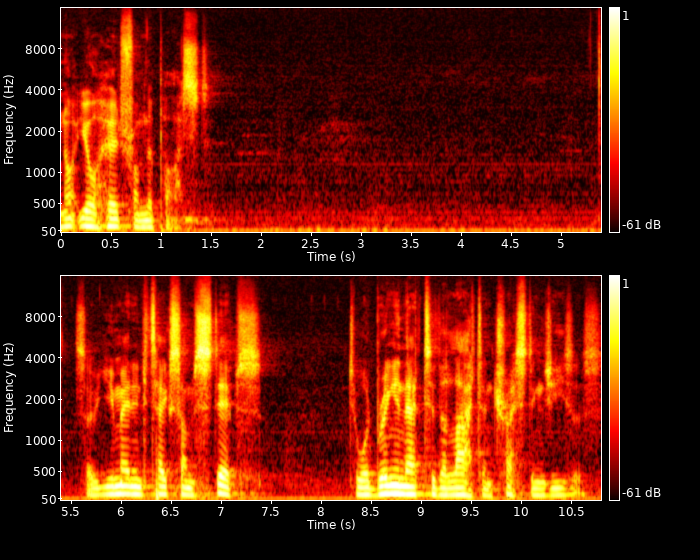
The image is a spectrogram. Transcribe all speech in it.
and not your hurt from the past. So you may need to take some steps toward bringing that to the light and trusting Jesus.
